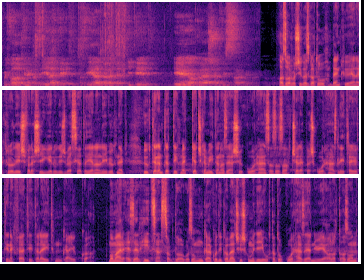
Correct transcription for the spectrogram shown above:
hogy valakinek az életét, az életbe vetett hitét, élni akarását visszaadjuk. Az orvosigazgató Benkő Elekről és feleségéről is beszélt a jelenlévőknek. Ők teremtették meg Kecskeméten az első kórház, azaz a Cserepes kórház létrejöttének feltételeit munkájukkal. Ma már 1700 szakdolgozó munkálkodik a Bács-Kiskun megyei oktató kórház ernyője alatt azon,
